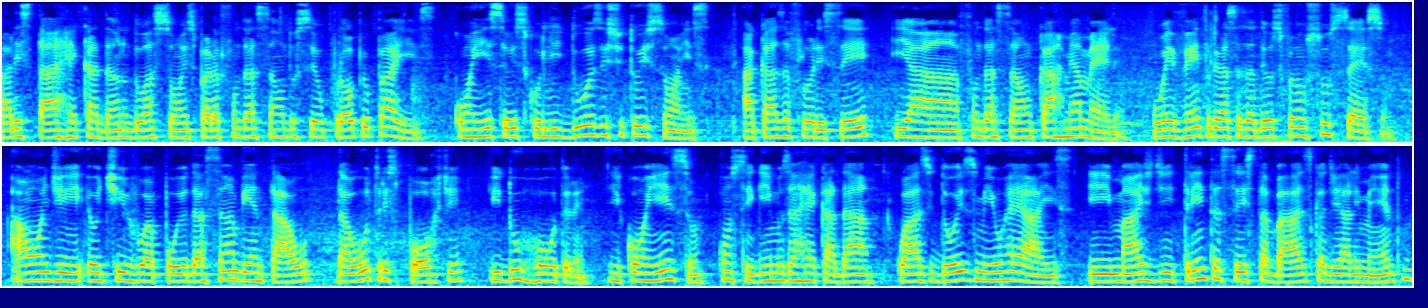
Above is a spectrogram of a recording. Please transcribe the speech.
para estar arrecadando doações para a fundação do seu próprio país. Com isso, eu escolhi duas instituições, a Casa Florescer e a Fundação Carme Amélia. O evento, graças a Deus, foi um sucesso onde eu tive o apoio da Sam Ambiental, da Ultra Esporte e do Rotary. E com isso conseguimos arrecadar quase dois mil reais e mais de 30 cestas básicas de alimento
